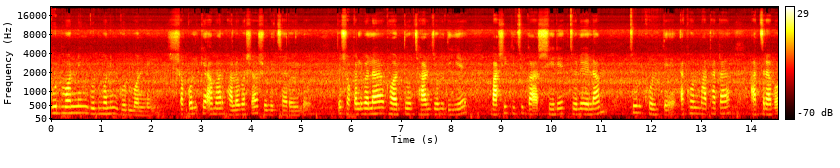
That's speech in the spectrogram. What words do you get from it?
Good morning good morning good morning. সকলকে আমার ভালোবাসা, শুভেচ্ছা রইল। তো সকালবেলা ঘর দোর ঝাড়ঝুড় দিয়ে বাসি কিছু কাজ সেরে চলে এলাম চুল খুলতে। এখন মাথাটা আঁচড়াবো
